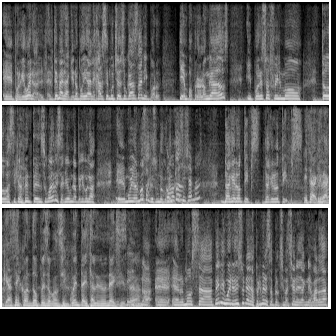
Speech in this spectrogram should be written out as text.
eh, porque bueno, el, el tema era que no podía alejarse mucho de su casa ni por tiempos prolongados. Y por eso filmó todo básicamente en su cuadra y salió una película eh, muy hermosa que es un ¿Cómo documental. que se llama? Daguerreotips. Daguerreotips. Esta que la que haces con dos pesos con 50 y salen un éxito, Sí. ¿no? No, eh, hermosa peli. Bueno, es una de las primeras aproximaciones de Agnes Barda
